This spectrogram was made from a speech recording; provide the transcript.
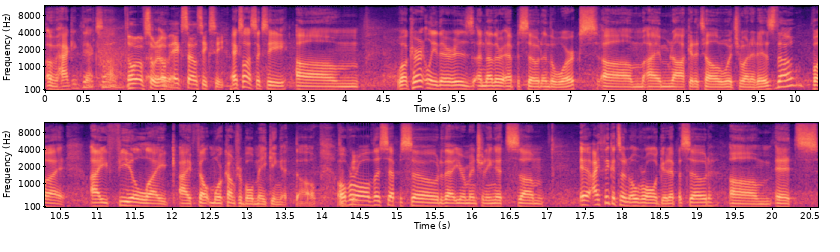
of hacking the Exile? Oh, sorry, of Uh, Excel 6e. Exile 6e. Well, currently there is another episode in the works. Um, I'm not going to tell which one it is though, but I feel like I felt more comfortable making it though. Overall, this episode that you're mentioning, it's um, I I think it's an overall good episode. Um, it's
